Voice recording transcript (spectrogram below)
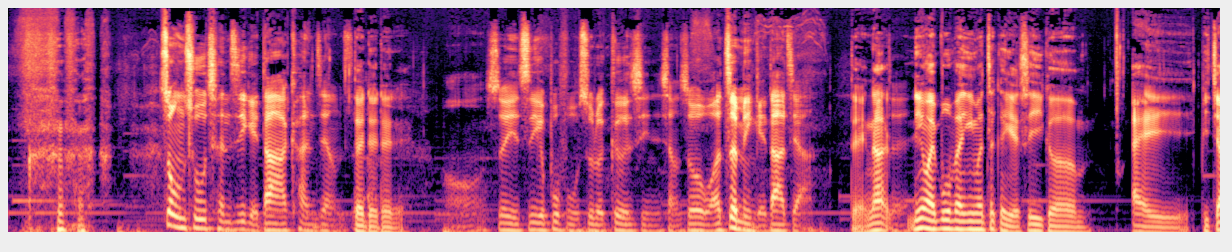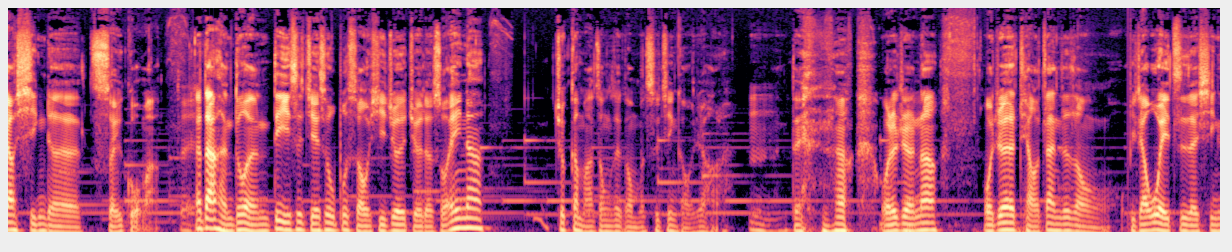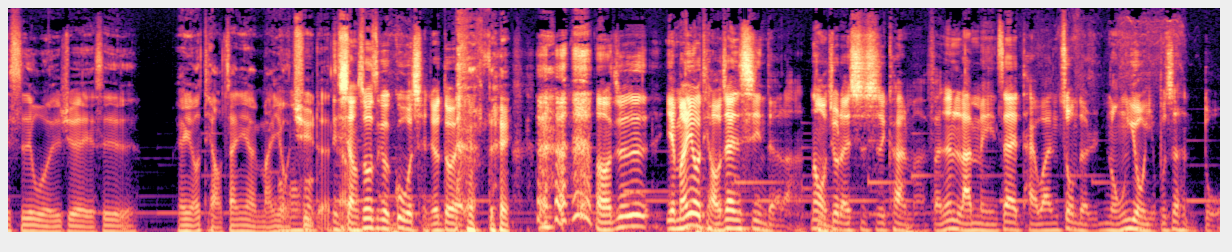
种出成绩给大家看，这样子。对对对对哦，所以是一个不服输的个性，想说我要证明给大家。对。那另外一部分，因为这个也是一个哎比较新的水果嘛，对那，当然很多人第一次接触不熟悉，就会觉得说，哎，那就干嘛种这个？我们吃进口就好了。嗯，对 我就觉得，那我觉得挑战这种比较未知的新事物，我就觉得也是很有挑战，也蛮有趣的哦。你享受这个过程就对了。对，哦，就是也蛮有挑战性的啦。那我就来试试看嘛，反正蓝莓在台湾种的农友也不是很多，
